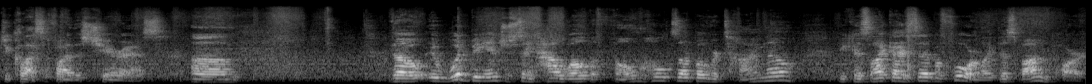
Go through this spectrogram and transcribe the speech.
to classify this chair as. Um, though it would be interesting how well the foam holds up over time though because like I said before like this bottom part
